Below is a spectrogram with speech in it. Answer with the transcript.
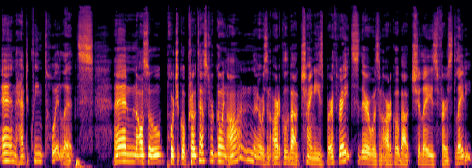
and had to clean toilets. And also, Portugal protests were going on. There was an article about Chinese birth rates. There was an article about Chile's first lady.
